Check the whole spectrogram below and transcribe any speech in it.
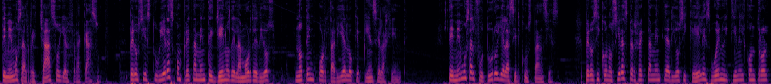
Tememos al rechazo y al fracaso, pero si estuvieras completamente lleno del amor de Dios, no te importaría lo que piense la gente. Tememos al futuro y a las circunstancias, pero si conocieras perfectamente a Dios y que Él es bueno y tiene el control,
